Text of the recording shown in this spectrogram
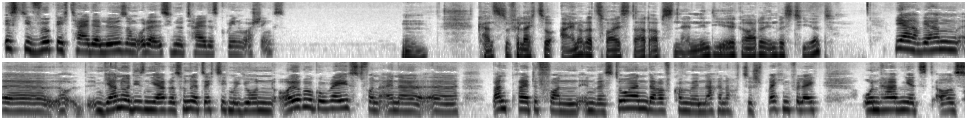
ist die wirklich Teil der Lösung oder ist sie nur Teil des Greenwashings? Mhm. Kannst du vielleicht so ein oder zwei Startups nennen, in die ihr gerade investiert? Ja, wir haben äh, im Januar diesen Jahres 160 Millionen Euro geraced von einer äh, Bandbreite von Investoren. Darauf kommen wir nachher noch zu sprechen vielleicht. Und haben jetzt aus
